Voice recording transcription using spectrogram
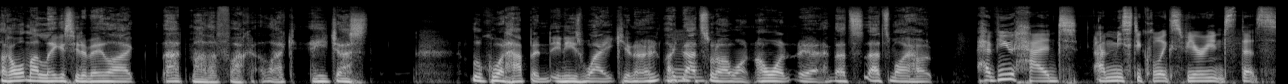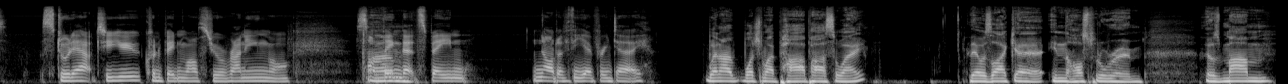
like I want my legacy to be like that motherfucker. Like he just look what happened in his wake. You know, like that's what I want. I want, yeah, that's that's my hope. Have you had a mystical experience that's stood out to you? Could have been whilst you were running or something Um, that's been not of the everyday. when I watched my pa pass away, there was like a in the hospital room. There was mum,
